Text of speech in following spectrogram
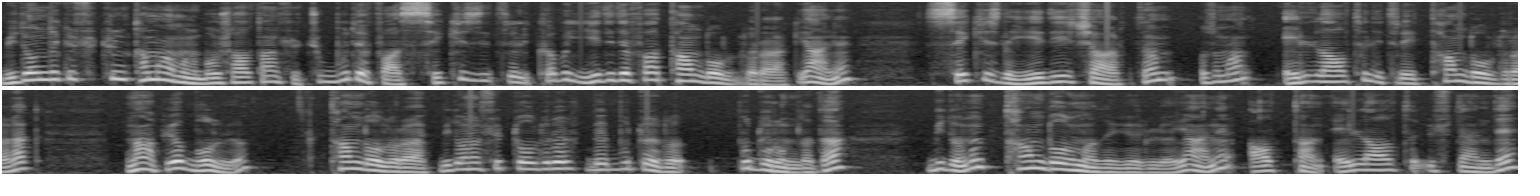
Bidondaki sütün tamamını boşaltan sütçü bu defa 8 litrelik kabı 7 defa tam doldurarak yani 8 ile 7'yi çarptım. O zaman 56 litreyi tam doldurarak ne yapıyor? Buluyor. Tam doldurarak bidona süt dolduruyor ve bu, bu durumda da bidonun tam dolmadığı görülüyor. Yani alttan 56 üstten de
